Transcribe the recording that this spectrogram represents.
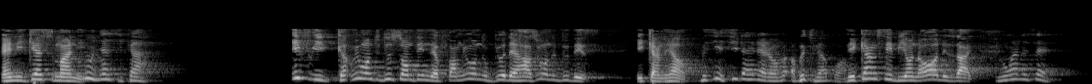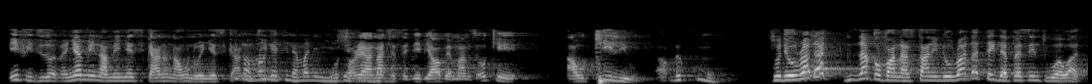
and he gets money, if he can, we want to do something in the family, we want to build a house, we want to do this, he can help. a bɛsi esi dan na ɛdɛ ɔbɛtumi aboa They can't see beyond all this. Like nwa ne sɛ if it is ɛnyɛ me na menye sika no na wo na wonye oh, sika if i'm not getting the money wo you sɔre a na kyerɛ sɛ de bia wobɛma me sɛ okay I will kill you. So they would rather lack of understanding. They would rather take the person to a what?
